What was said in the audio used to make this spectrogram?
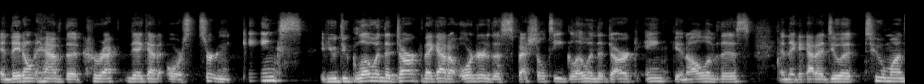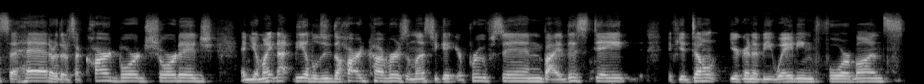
and they don't have the correct, they got or certain inks if you do glow in the dark, they got to order the specialty glow in the dark ink and all of this, and they got to do it two months ahead, or there's a cardboard shortage, and you might not be able to do the hardcovers unless you get your proofs in by this date. If you don't, you're going to be waiting four months.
